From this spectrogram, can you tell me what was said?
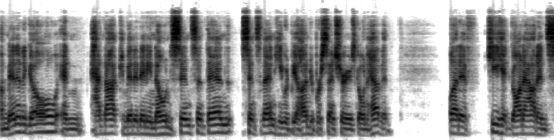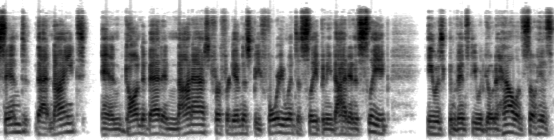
a minute ago and had not committed any known sin since then, since then he would be 100% sure he was going to heaven. But if he had gone out and sinned that night and gone to bed and not asked for forgiveness before he went to sleep and he died in his sleep, he was convinced he would go to hell. And so his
